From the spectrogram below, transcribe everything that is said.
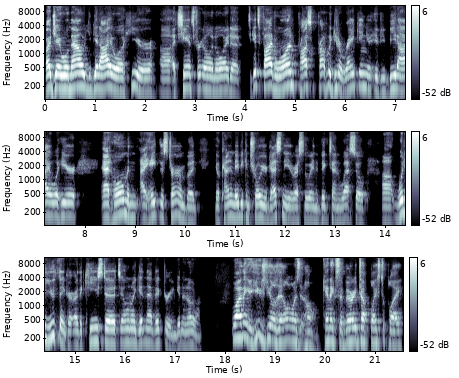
All right, Jay. Well, now you get Iowa here, uh, a chance for Illinois to to get to five and one, probably get a ranking if you beat Iowa here at home. And I hate this term, but you know, kind of maybe control your destiny the rest of the way in the Big Ten West. So uh, what do you think are, are the keys to, to Illinois getting that victory and getting another one? Well, I think a huge deal is that Illinois is at home. Kinnick's a very tough place to play,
